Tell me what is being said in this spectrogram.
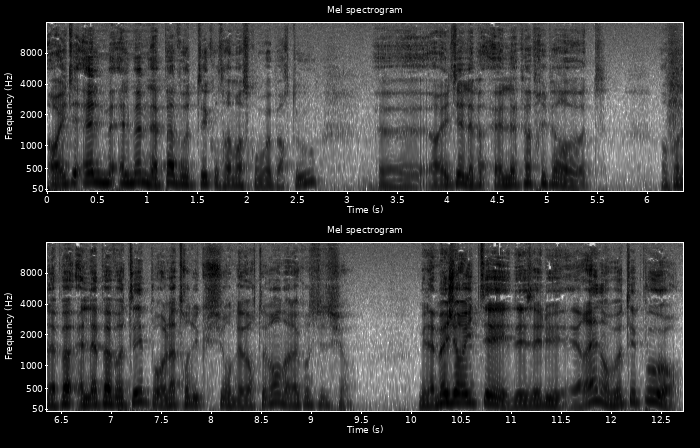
en réalité, elle, elle-même n'a pas voté, contrairement à ce qu'on voit partout. Euh, en réalité, elle n'a pas, pris part au vote. Donc on pas, elle n'a pas voté pour l'introduction de l'avortement dans la Constitution. Mais la majorité des élus RN ont voté pour,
